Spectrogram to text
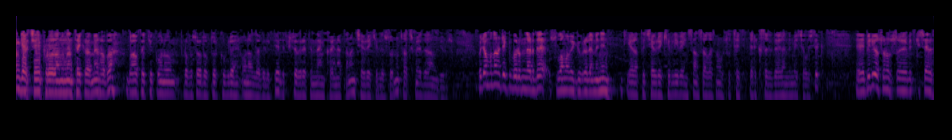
Tarım Gerçeği programından tekrar merhaba. Bu haftaki konuğum Profesör Doktor Kubilay Onal'la birlikte bitkisel üretimden kaynaklanan çevre kirliliği sorunu tartışmaya devam ediyoruz. Hocam bundan önceki bölümlerde sulama ve gübrelemenin yarattığı çevre kirliliği ve insan sağlığına oluştuğu tehditleri kısaca değerlendirmeye çalıştık. E, biliyorsunuz e, bitkisel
